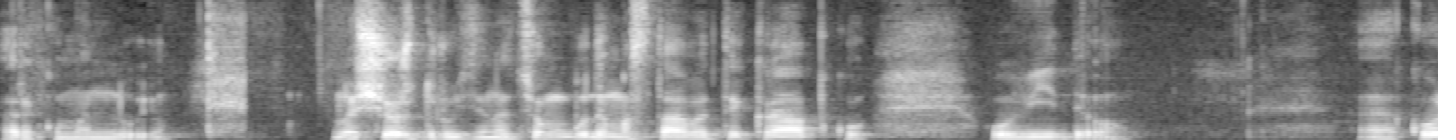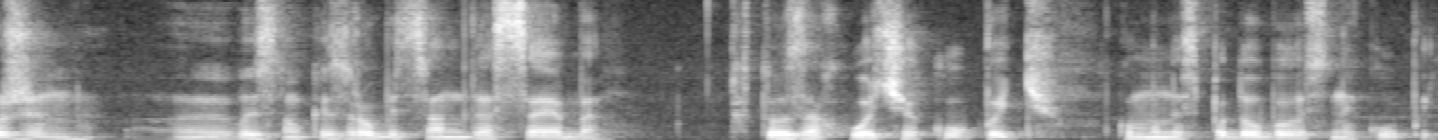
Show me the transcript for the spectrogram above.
рекомендую. Ну що ж, друзі, на цьому будемо ставити крапку у відео. Е, Кожен е, висновки зробить сам для себе. Хто захоче купить, кому не сподобалось, не купить.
